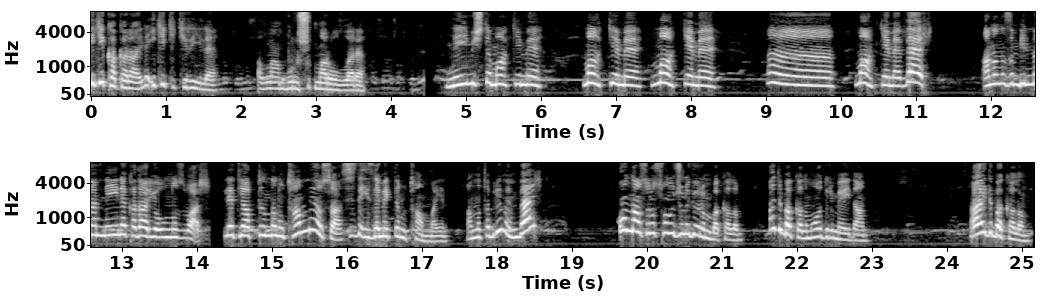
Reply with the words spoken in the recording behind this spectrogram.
İki kakarayla iki kikiriyle. Allah'ın buruşuk marolları. Neymiş de mahkeme? Mahkeme, mahkeme. Ha, mahkeme ver. Ananızın bilmem neyine kadar yolunuz var. Millet yaptığından utanmıyorsa siz de izlemekten utanmayın. Anlatabiliyor muyum? Ver. Ondan sonra sonucunu görün bakalım. Hadi bakalım Hodri Meydan. Haydi bakalım.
